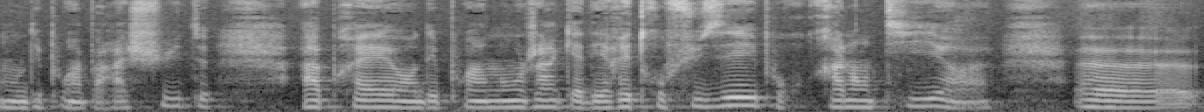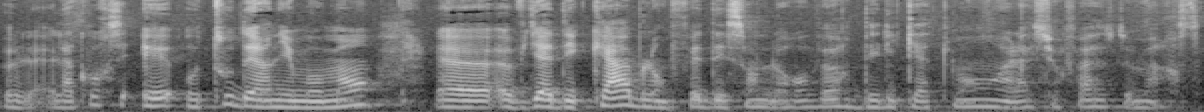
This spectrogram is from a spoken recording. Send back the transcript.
on, déploie un parachute. Après on déploie un engin qui a des rétrofusées pour ralentir la course. Et au tout dernier moment, via des câbles, on fait descendre le rover délicatement à la surface de Mars.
